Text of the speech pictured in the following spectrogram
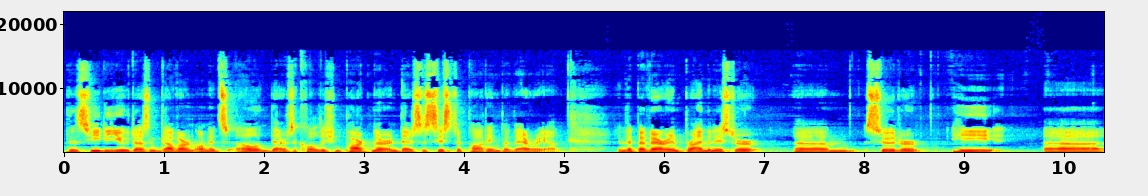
the CDU doesn't govern on its own. There's a coalition partner and there's a sister party in Bavaria. And the Bavarian Prime Minister, um, Söder, he uh,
